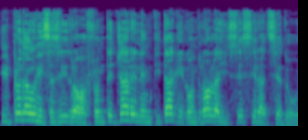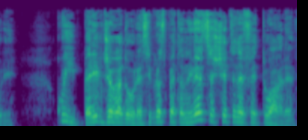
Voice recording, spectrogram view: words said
il protagonista si ritrova a fronteggiare l'entità che controlla gli stessi razziatori. Qui, per il giocatore, si prospettano diverse scelte da effettuare,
